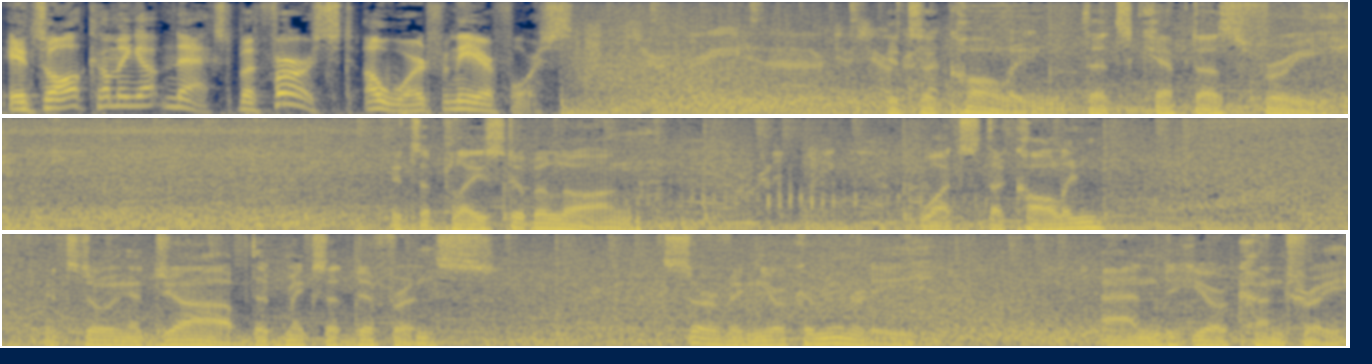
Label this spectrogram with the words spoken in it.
It's all coming up next. But first, a word from the Air Force. It's a calling that's kept us free. It's a place to belong. What's the calling? It's doing a job that makes a difference serving your community and your country.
